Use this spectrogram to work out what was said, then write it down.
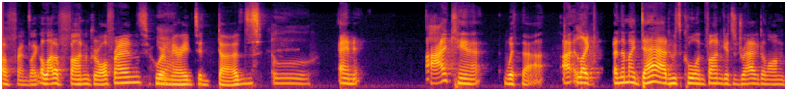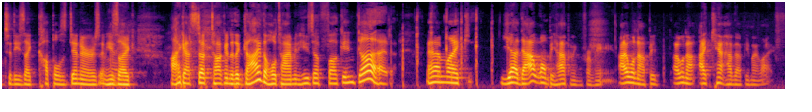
of friends like a lot of fun girlfriends who are married to duds Ooh. and I can't with that. I like, and then my dad, who's cool and fun, gets dragged along to these like couples dinners, and he's Right. like, "I got stuck talking to the guy the whole time, and he's a fucking dud." And I'm like, "Yeah, that won't be happening for me. I will not be. I will not. I can't have that be my life."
